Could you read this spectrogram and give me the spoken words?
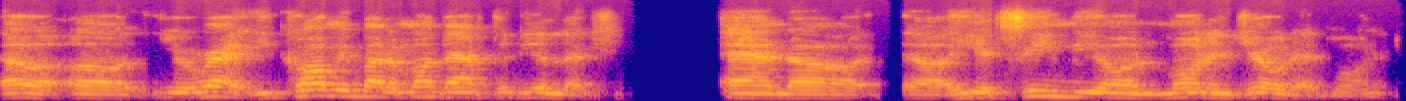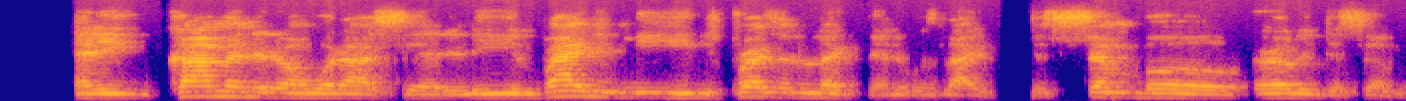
Uh, uh, you're right. He called me about a month after the election, and uh, uh, he had seen me on Morning Joe that morning, and he commented on what I said, and he invited me. He was president elect, and it was like December, early December.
